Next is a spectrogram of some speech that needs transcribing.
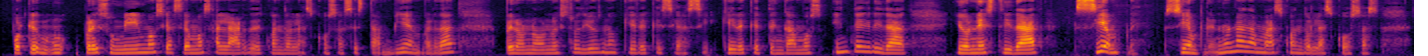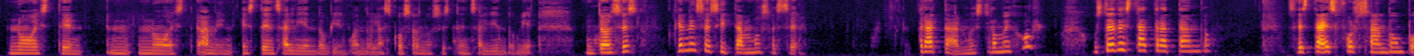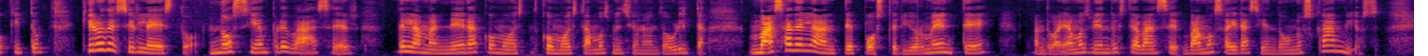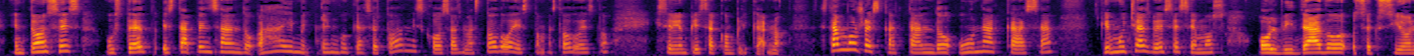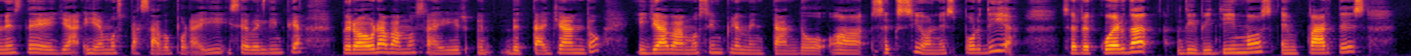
porque presumimos y hacemos alarde cuando las cosas están bien, ¿verdad? Pero no, nuestro Dios no quiere que sea así, quiere que tengamos integridad y honestidad siempre, siempre, no nada más cuando las cosas no estén no estén saliendo bien, cuando las cosas no se estén saliendo bien. Entonces, ¿Qué necesitamos hacer? Tratar nuestro mejor. ¿Usted está tratando? ¿Se está esforzando un poquito? Quiero decirle esto, no siempre va a ser de la manera como, como estamos mencionando ahorita. Más adelante, posteriormente, cuando vayamos viendo este avance, vamos a ir haciendo unos cambios. Entonces, usted está pensando, ay, me tengo que hacer todas mis cosas, más todo esto, más todo esto, y se le empieza a complicar. No, Estamos rescatando una casa que muchas veces hemos olvidado secciones de ella y hemos pasado por ahí y se ve limpia, pero ahora vamos a ir eh, detallando y ya vamos implementando ah, secciones por día. Se recuerda, dividimos en partes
